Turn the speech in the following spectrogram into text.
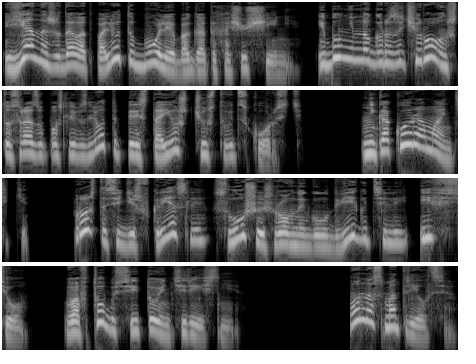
Я ожидал от полета более богатых ощущений и был немного разочарован, что сразу после взлета перестаешь чувствовать скорость. Никакой романтики. Просто сидишь в кресле, слушаешь ровный гул двигателей, и все. В автобусе и то интереснее. Он осмотрелся.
